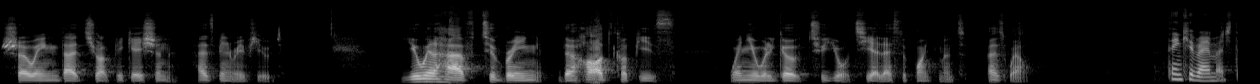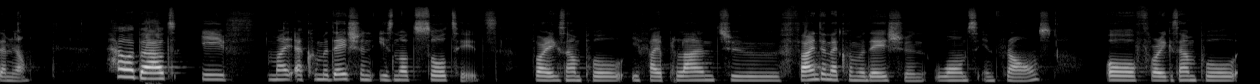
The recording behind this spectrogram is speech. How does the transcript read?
showing that your application has been reviewed. You will have to bring the hard copies when you will go to your TLS appointment as well. Thank you very much, Damien. How about if my accommodation is not sorted? For example, if I plan to find an accommodation once in France, or for example,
